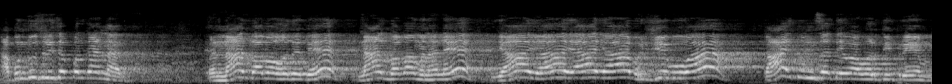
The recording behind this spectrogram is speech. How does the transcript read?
आपण दुसरी चप्पल काढणार. पण नाथ बाबा होते ते नाथ बाबा म्हणाले या या या या भटजी बुवा काय तुमचं देवावरती प्रेम?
